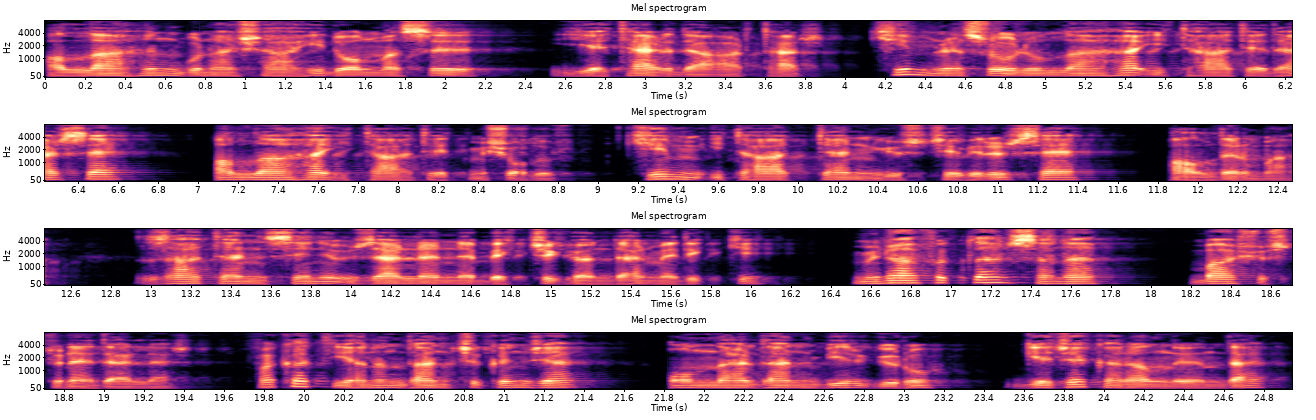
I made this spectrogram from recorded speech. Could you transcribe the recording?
Allah'ın buna şahit olması yeter de artar. Kim Resulullah'a itaat ederse Allah'a itaat etmiş olur. Kim itaatten yüz çevirirse aldırma. Zaten seni üzerlerine bekçi göndermedik ki. Münafıklar sana baş üstüne derler. Fakat yanından çıkınca onlardan bir güruh gece karanlığında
